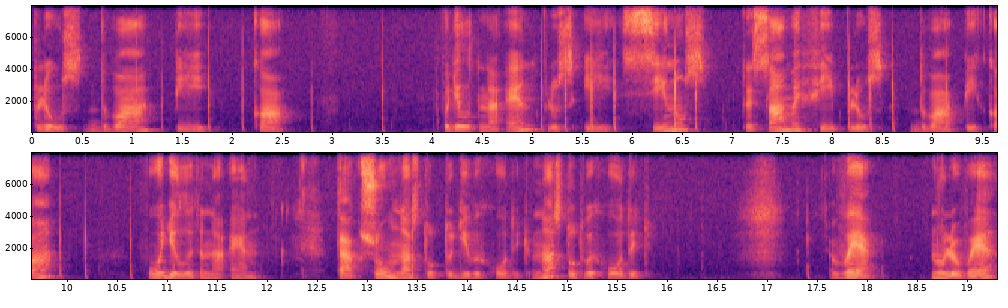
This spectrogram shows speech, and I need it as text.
плюс 2πk поділити на n плюс і синус те саме фі плюс 2πk поділити на n. Так, що у нас тут тоді виходить? У нас тут виходить v нульове,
